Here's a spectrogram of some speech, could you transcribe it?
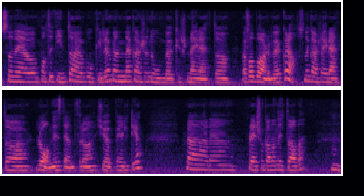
Så det er jo på en måte fint å ha en bokhylle, men det er kanskje noen bøker som det er greit å I hvert fall barnebøker, da. Som det kanskje er greit å låne istedenfor å kjøpe hele tida. For da er det flere som kan ha nytte av det. Mm.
